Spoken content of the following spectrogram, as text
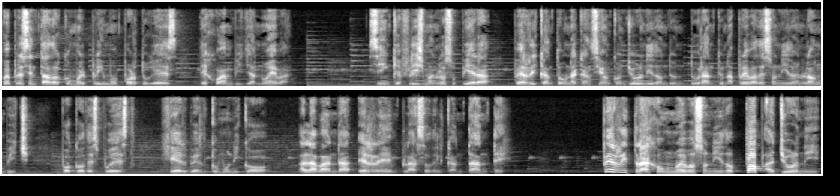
fue presentado como el primo portugués de Juan Villanueva. Sin que Fleischman lo supiera, Perry cantó una canción con Journey durante una prueba de sonido en Long Beach. Poco después, Herbert comunicó a la banda el reemplazo del cantante. Perry trajo un nuevo sonido pop a Journey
